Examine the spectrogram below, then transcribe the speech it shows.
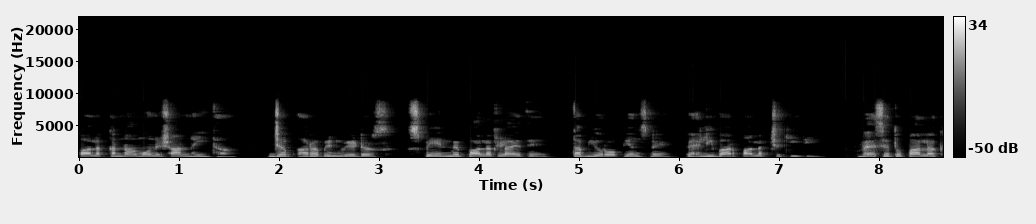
पालक का नामो निशान नहीं था। जब अरब इन्वेडर्स स्पेन में पालक लाए थे, तब यूरोपियंस ने पहली बार पालक चखी थी। वैसे तो पालक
